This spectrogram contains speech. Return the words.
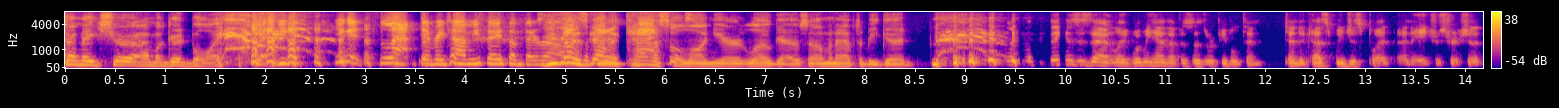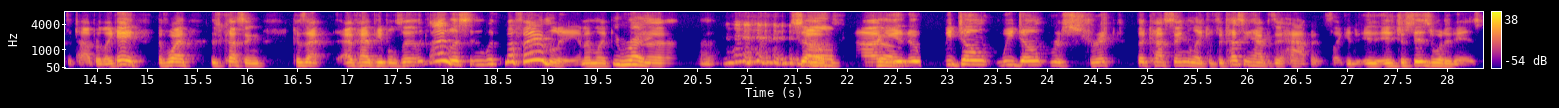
to make sure I'm a good boy. Yeah, you, get, you get slapped every time you say something wrong. you guys got a castle on your logo, so I'm going to have to be good. The thing is, is that like when we have episodes where people tend tend to cuss, we just put an age restriction at the top. We're like, hey, FYI, there's cussing because I I've had people say like I listen with my family, and I'm like, Right. uh, so Um, uh, no. you know we don't we don't restrict the cussing like if the cussing happens it happens like it, it, it just is what it is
